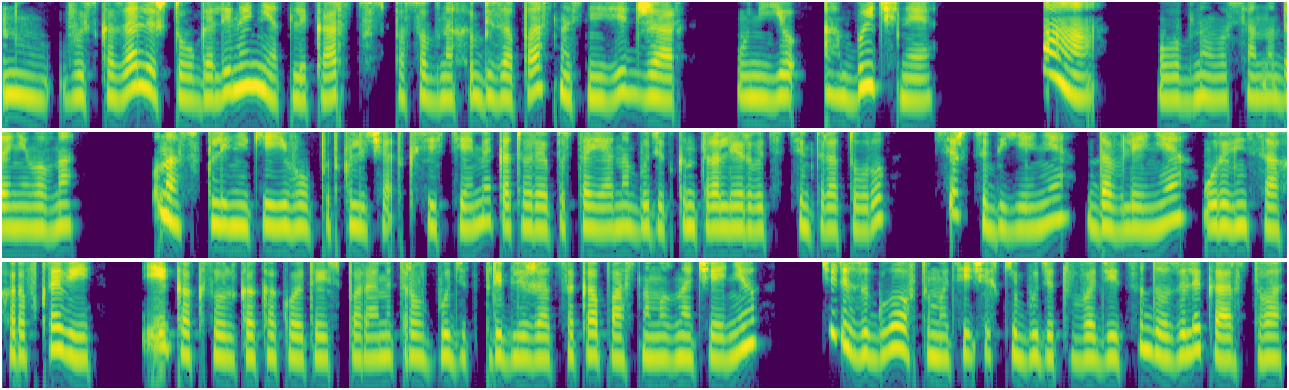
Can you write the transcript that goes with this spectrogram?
Ну, вы сказали, что у Галины нет лекарств, способных безопасно снизить жар. У нее обычные. А, улыбнулась Анна Даниловна. У нас в клинике его подключат к системе, которая постоянно будет контролировать температуру, сердцебиение, давление, уровень сахара в крови. И как только какой-то из параметров будет приближаться к опасному значению, через иглу автоматически будет вводиться доза лекарства,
